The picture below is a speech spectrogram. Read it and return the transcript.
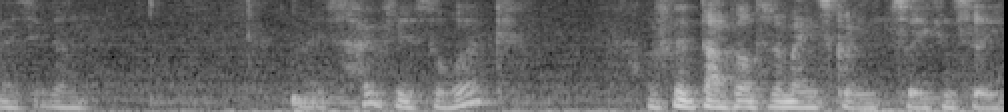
Where's it? Right, so hopefully this will work. I'm just going to dump it onto the main screen so you can see.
